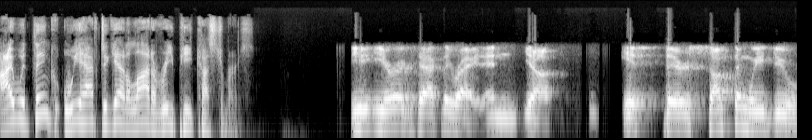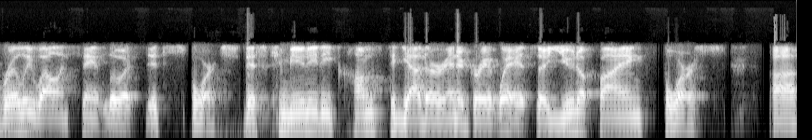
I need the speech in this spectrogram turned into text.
I would think we have to get a lot of repeat customers. You're exactly right. And, you know, if there's something we do really well in St. Louis, it's sports. This community comes together in a great way. It's a unifying force uh,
